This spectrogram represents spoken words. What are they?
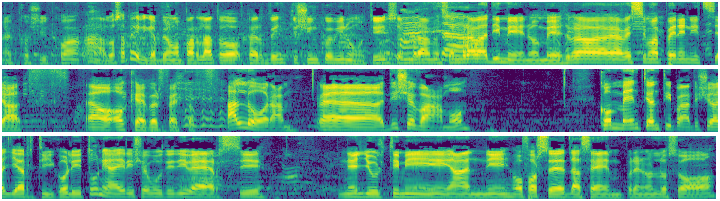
eccoci qua. Ah, lo sapevi che abbiamo parlato per 25 minuti? Sembra- Mazza. sembrava di meno me, sembrava che avessimo appena iniziato. Oh, ok, perfetto. Allora, eh, dicevamo commenti antipatici agli articoli. Tu ne hai ricevuti diversi negli ultimi anni, o forse da sempre, non lo so.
